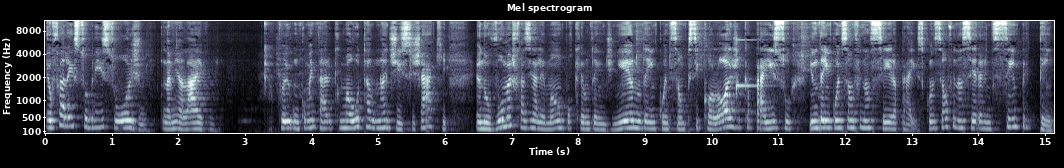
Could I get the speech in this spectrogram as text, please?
Eu falei sobre isso hoje na minha live. Foi um comentário que uma outra aluna disse, já que eu não vou mais fazer alemão porque eu não tenho dinheiro, não tenho condição psicológica para isso e não tenho condição financeira para isso. Condição financeira a gente sempre tem.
